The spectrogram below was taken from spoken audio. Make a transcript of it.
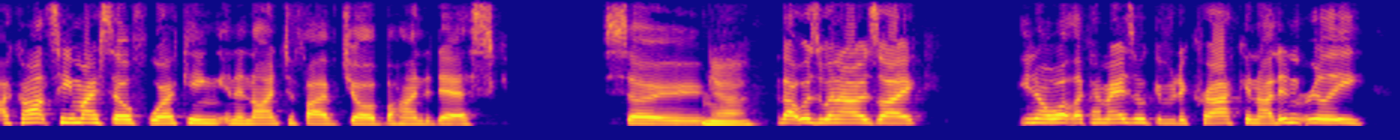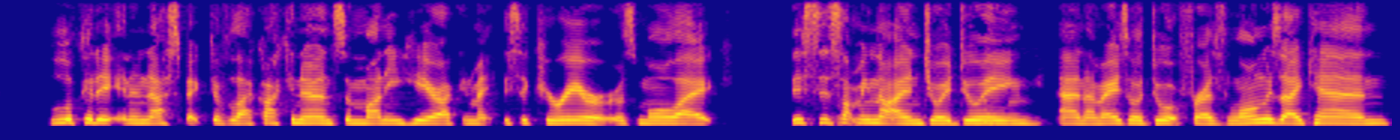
I can't see myself working in a nine to five job behind a desk. So yeah, that was when I was like, you know what, like I may as well give it a crack. And I didn't really look at it in an aspect of like, I can earn some money here, I can make this a career. It was more like, this is something that I enjoy doing and I may as well do it for as long as I can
